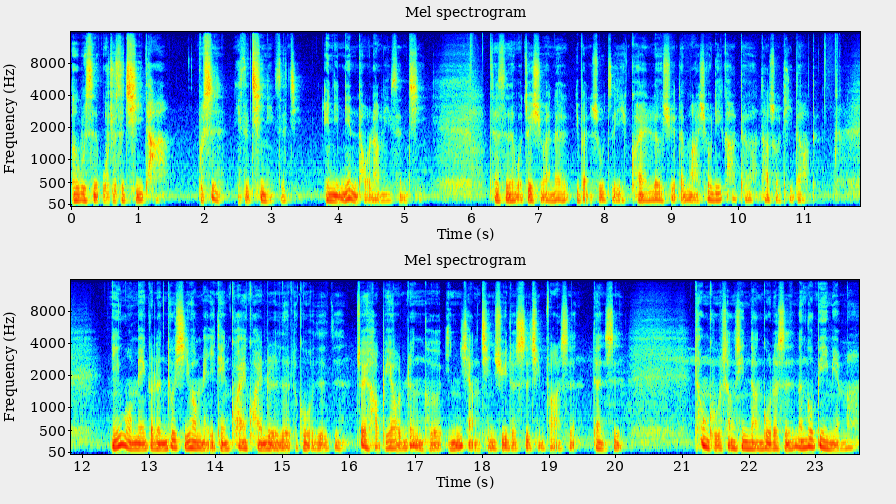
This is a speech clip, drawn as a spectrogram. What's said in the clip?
而不是我就是气他。不是，你是气你自己，因为你念头让你生气。这是我最喜欢的一本书之一，《快乐学》的马修·里卡特他所提到的。你我每个人都希望每一天快快乐乐的过日子，最好不要任何影响情绪的事情发生。但是，痛苦、伤心、难过的事能够避免吗？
